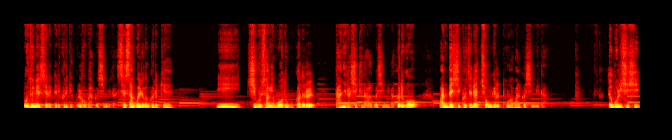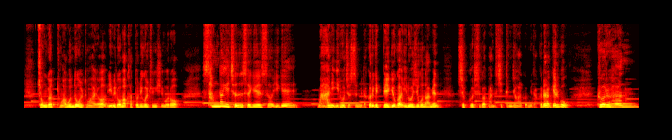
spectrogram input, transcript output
어둠의 세력들이 그렇게 끌고 갈 것입니다. 세상 권력은 그렇게 이 지구상의 모든 국가들을 단일화시켜 나갈 것입니다. 그리고 반드시 그 전에 종교를 통합할 것입니다. WCC 종교 통합 운동을 통하여 이미 로마 카톨릭을 중심으로 상당히 전 세계에서 이게 많이 이루어졌습니다. 그렇게 배교가 이루어지고 나면 적그리스도가 반드시 등장할 겁니다. 그러나 결국 그러한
